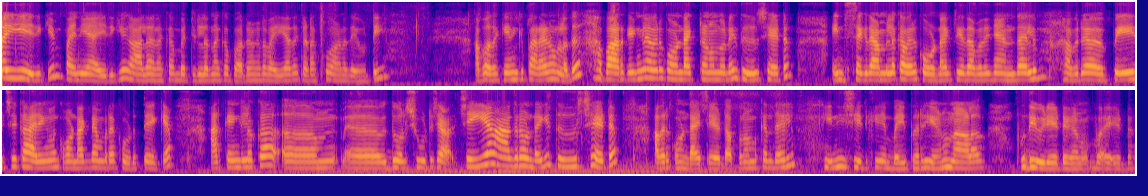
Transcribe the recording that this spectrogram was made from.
വയ്യായിരിക്കും പനിയായിരിക്കും കാലനക്കാൻ പറ്റില്ല എന്നൊക്കെ പറഞ്ഞു. അങ്ങനെ വയ്യാതെ കിടക്കുവാണ് ദേവുട്ടി അപ്പോൾ അതൊക്കെ എനിക്ക് പറയാനുള്ളത്. അപ്പോൾ ആർക്കെങ്കിലും അവർ കോൺടാക്ട് ചെയ്യണമെന്നുണ്ടെങ്കിൽ തീർച്ചയായിട്ടും ഇൻസ്റ്റാഗ്രാമിലൊക്കെ അവർ കോൺടാക്ട് ചെയ്താൽ മതി. ഞാൻ എന്തായാലും അവരെ പേജ് കാര്യങ്ങളും കോൺടാക്ട് നമ്പറൊക്കെ കൊടുത്തേക്കാം. ആർക്കെങ്കിലുമൊക്കെ ഇതുപോലെ ഷൂട്ട് ചെയ്യാൻ ആഗ്രഹം ഉണ്ടെങ്കിൽ തീർച്ചയായിട്ടും അവർ കോൺടാക്ട് ചെയ്യട്ടോ അപ്പോൾ നമുക്ക് എന്തായാലും ഇനി ശരിക്കും ഞാൻ ബൈ പറയണം നാളെ പുതിയ വീഡിയോ ആയിട്ട് കാണാം. ബൈ കേട്ടോ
